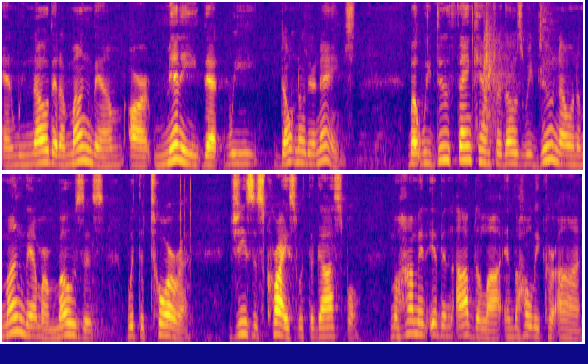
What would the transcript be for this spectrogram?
And we know that among them are many that we don't know their names. But we do thank him for those we do know, and among them are Moses with the Torah, Jesus Christ with the gospel, Muhammad ibn Abdullah and the Holy Quran.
